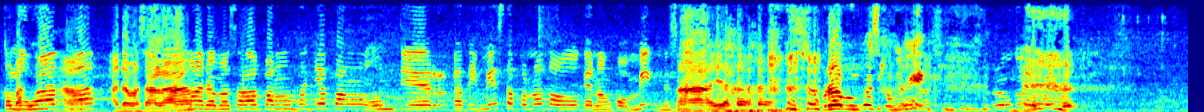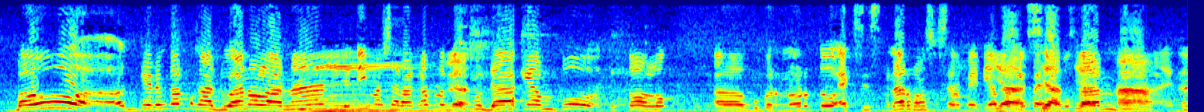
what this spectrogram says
keluhan Ah, lah ada masalah? Ada masalah pang tanya pang untir katimis pernah tahu kenang komik Ah, misalnya ya. Bro, bungkus komik. Bau kirimkan pengaduan olana Hmm, jadi masyarakat lebih ya. mudah kempu tuh tolok eh, gubernur tuh eksis benar bang sosial media Ya, bagi siap, Facebook siap. kan Ah. nah ini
